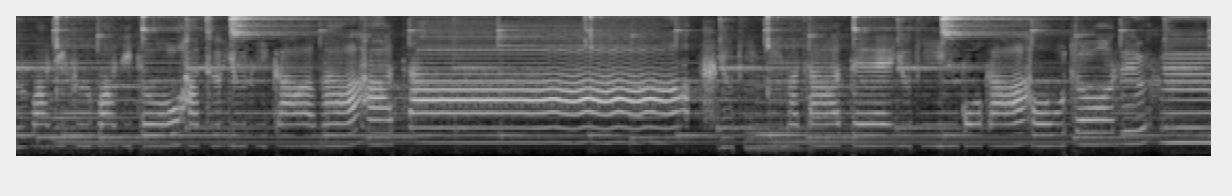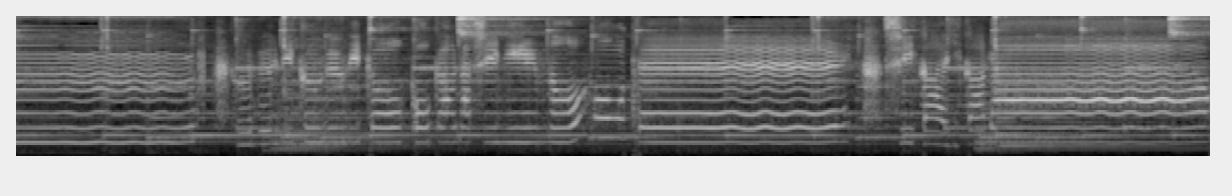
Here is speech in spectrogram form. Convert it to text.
ふわりふわりと初雪が舞った雪に混ざって雪んこが踊るくるりくるりと木枯らしに乗って視界から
